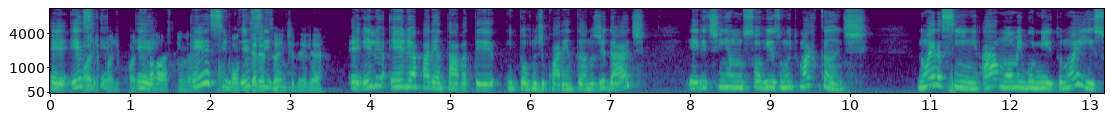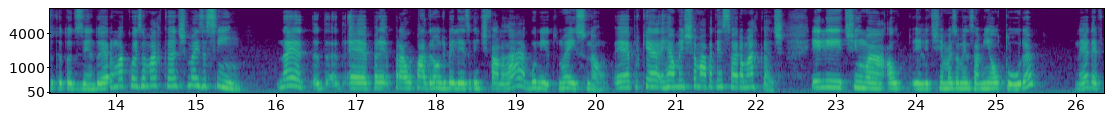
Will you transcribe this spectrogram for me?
É, esse, Pode, pode, pode é, falar, sim, né? esse- é um ponto esse- interessante dele, é. é, ele, ele aparentava ter em torno de 40 anos de idade. Ele tinha um sorriso muito marcante. Não era assim, ah, um homem bonito, não é isso que eu estou dizendo. Era uma coisa marcante, mas assim, né, é, para o padrão de beleza que a gente fala, ah, bonito, não é isso não. É porque realmente chamava atenção, era marcante. Ele tinha uma, ele tinha mais ou menos a minha altura, né, deve,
